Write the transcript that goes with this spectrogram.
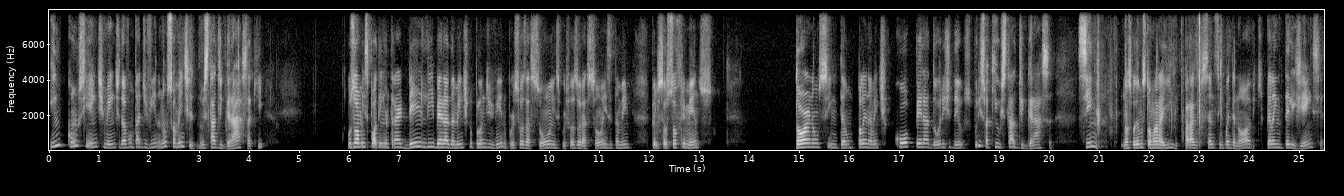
inconscientemente da vontade divina, não somente no estado de graça aqui. Os homens podem entrar deliberadamente no plano divino por suas ações, por suas orações e também pelos seus sofrimentos. Tornam-se então plenamente cooperadores de Deus. Por isso aqui o estado de graça. Sim, nós podemos tomar aí, parágrafo 159, que pela inteligência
